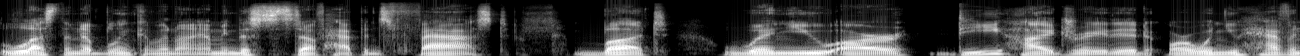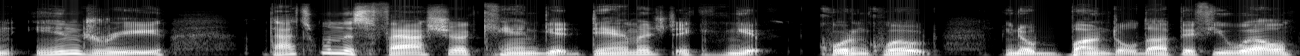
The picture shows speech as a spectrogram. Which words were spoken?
less than a blink of an eye. I mean, this stuff happens fast. But when you are dehydrated or when you have an injury, that's when this fascia can get damaged. It can get quote unquote, you know, bundled up, if you will.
